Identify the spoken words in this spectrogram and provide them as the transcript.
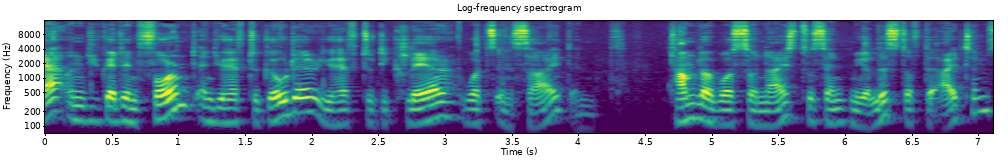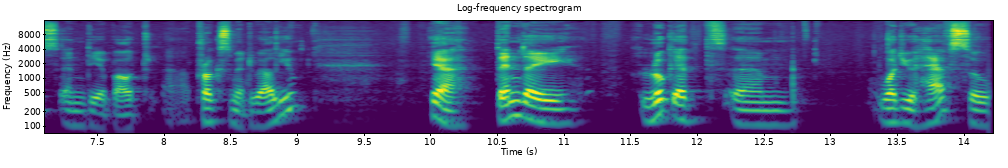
And you get informed and you have to go there, you have to declare what's inside and Tumblr was so nice to send me a list of the items and the about uh, approximate value. Yeah, then they look at um, what you have, so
